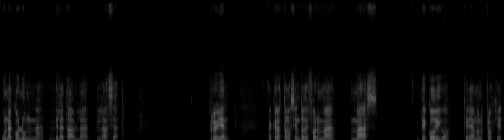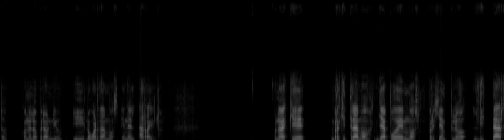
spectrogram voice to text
una columna de la tabla en la base de datos. Pero bien, acá lo estamos haciendo de forma más de código, creamos nuestro objeto con el operador new y lo guardamos en el arreglo. Una vez que registramos ya podemos, por ejemplo, listar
